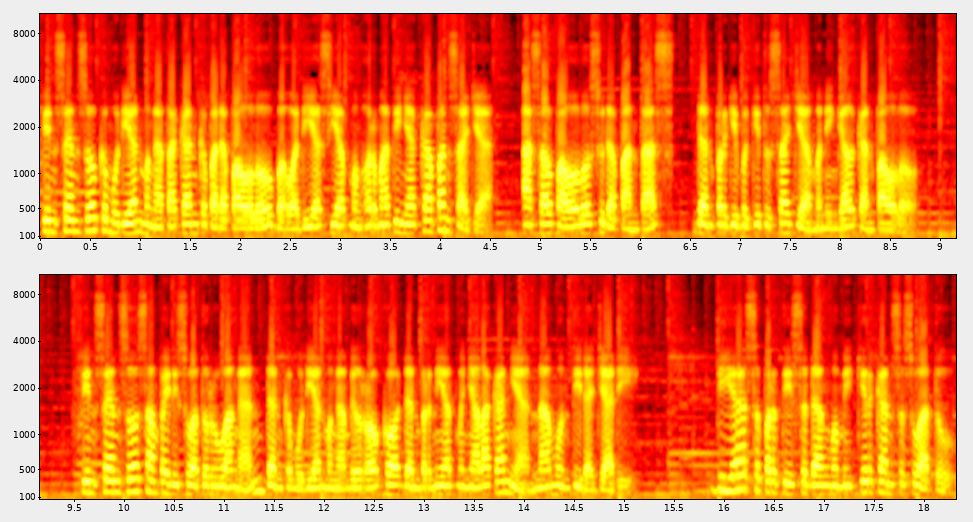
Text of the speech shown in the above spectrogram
Vincenzo kemudian mengatakan kepada Paolo bahwa dia siap menghormatinya kapan saja, asal Paolo sudah pantas, dan pergi begitu saja meninggalkan Paolo. Vincenzo sampai di suatu ruangan dan kemudian mengambil rokok dan berniat menyalakannya namun tidak jadi. Dia seperti sedang memikirkan sesuatu.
